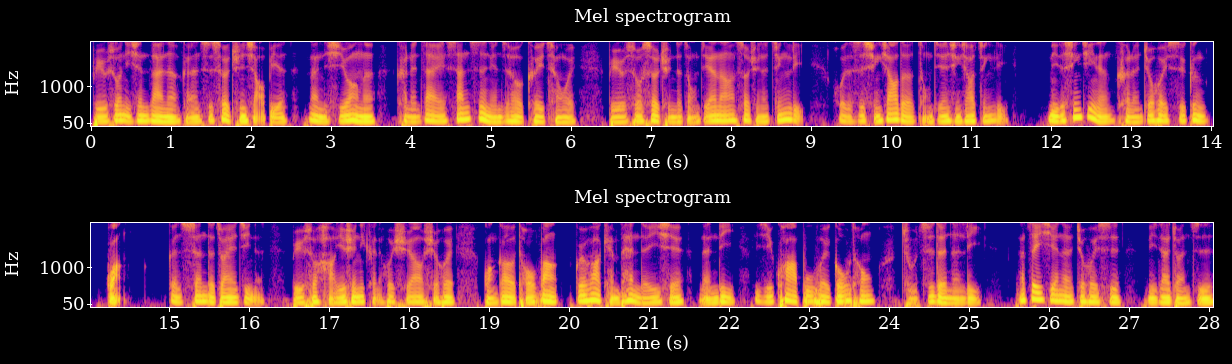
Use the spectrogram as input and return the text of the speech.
比如说你现在呢可能是社群小编，那你希望呢可能在三四年之后可以成为。比如说，社群的总监啊，社群的经理，或者是行销的总监、行销经理，你的新技能可能就会是更广、更深的专业技能。比如说，好，也许你可能会需要学会广告的投放、规划 campaign 的一些能力，以及跨部会沟通、组织的能力。那这一些呢，就会是你在转职，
